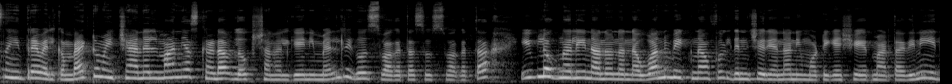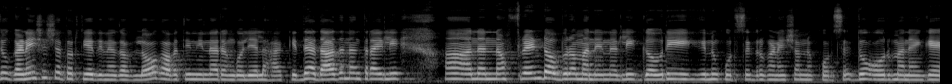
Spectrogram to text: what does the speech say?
ಸ್ನೇಹಿತರೆ welcome back to my channel Manyas Kannada vlogs ಚಾನಲ್ಗೆ ನಿಮ್ಮೆಲ್ಲರಿಗೂ ಸ್ವಾಗತ, ಸುಸ್ವಾಗತ. ಈ ವ್ಲಾಗ್ನಲ್ಲಿ ನಾನು ನನ್ನ ಒನ್ ವೀಕ್ನ ಫುಲ್ ದಿನಚರಿಯನ್ನು ನಿಮ್ಮೊಟ್ಟಿಗೆ ಶೇರ್ ಮಾಡ್ತಾ ಇದ್ದೀನಿ. ಇದು ಗಣೇಶ ಚತುರ್ಥಿಯ ದಿನದ ವ್ಲಾಗ್ ಅವತ್ತಿನ ದಿನ ರಂಗೋಲಿಯಲ್ಲಿ ಹಾಕಿದ್ದೆ. ಅದಾದ ನಂತರ ಇಲ್ಲಿ ನನ್ನ ಫ್ರೆಂಡ್ ಒಬ್ಬರ ಮನೆಯಲ್ಲಿ ಗೌರಿನೂ ಕೂರಿಸಿದ್ರು ಗಣೇಶನ್ನು ಕೂರಿಸಿದ್ದು. ಅವ್ರ ಮನೆಗೆ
